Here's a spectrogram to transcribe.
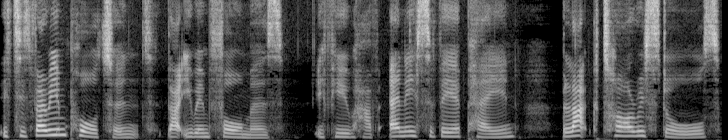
It is very important that you inform us if you have any severe pain, black tarry stools,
